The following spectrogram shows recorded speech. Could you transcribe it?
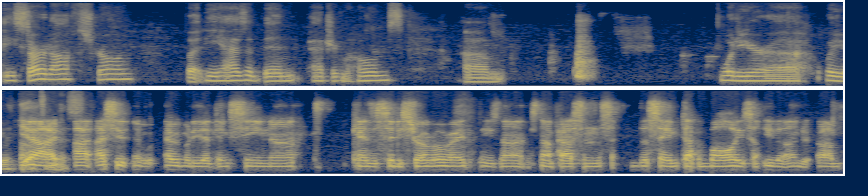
he started off strong, but he hasn't been Patrick Mahomes. Um, what are your uh, what are your thoughts? Yeah, I, I, I, see everybody that thinks seen uh, Kansas City struggle. Right, he's not he's not passing the, the same type of ball. He's either under um,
